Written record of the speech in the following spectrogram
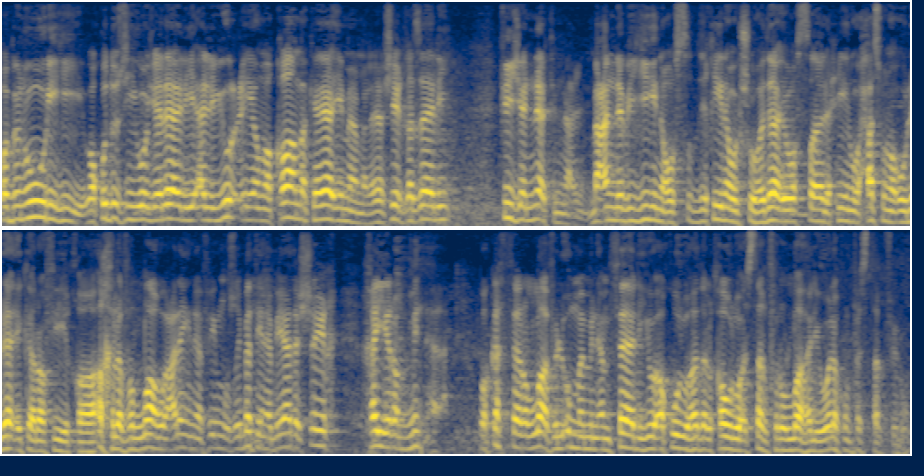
وبنوره وقدسه وجلاله أن يعي مقامك يا إمامنا يا شيخ غزالي في جنات النعيم مع النبيين والصديقين والشهداء والصالحين وحسن أولئك رفيقا. أخلف الله علينا في مصيبتنا بهذا الشيخ خيرا منها. وكثر الله في الأمة من أمثاله وأقول هذا القول وأستغفر الله لي ولكم فاستغفروه.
